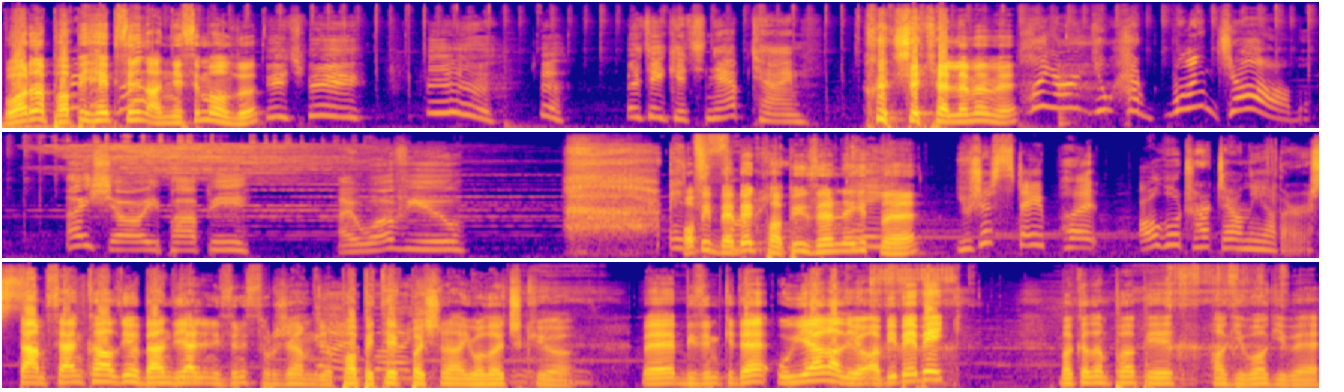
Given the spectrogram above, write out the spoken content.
Bu arada Papi hepsinin annesi mi oldu? I think it's nap time. Şekerleme mi? player, you had one job. I sorry, Poppy. I love you. Papi bebek Papi üzerine gitme. You just stay put. I'll go track down the others. Tamam sen kal diyor ben diğerlerinin izini süreceğim diyor. Papi tek başına yola çıkıyor. Ve bizimki de uyuyakalıyor abi bebek. Bakalım Papi, Huggy Wuggy ve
